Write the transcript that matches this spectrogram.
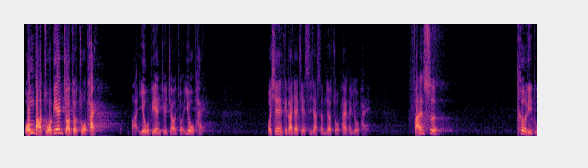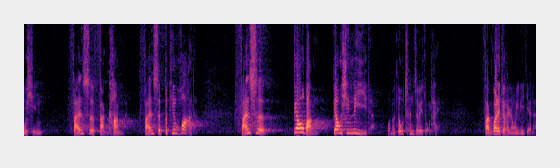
我们把左边叫做左派，把右边就叫做右派。我先给大家解释一下什么叫左派和右派。凡是特立独行，凡是反抗的，凡是不听话的。凡是标榜标新立异的，我们都称之为左派。反过来就很容易理解了。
